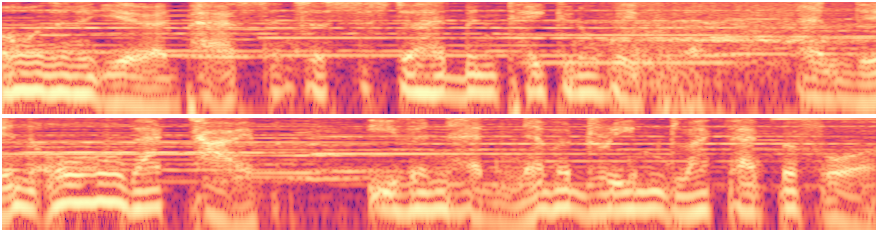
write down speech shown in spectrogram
More than a year had passed since her sister had been taken away from her, and in all that time, Even had never dreamed like that before.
